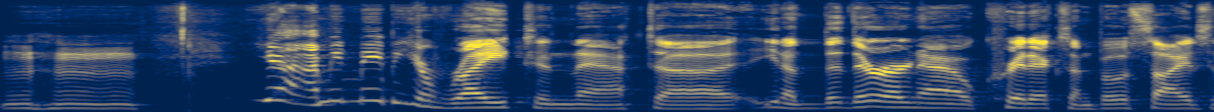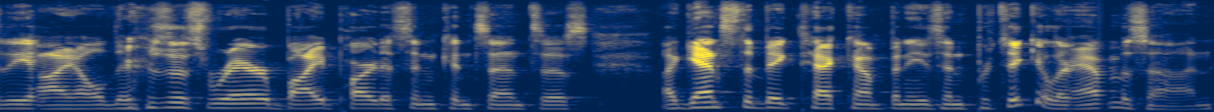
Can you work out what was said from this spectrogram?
Hmm. Yeah, I mean, maybe you're right in that, uh, you know, th- there are now critics on both sides of the aisle. There's this rare bipartisan consensus against the big tech companies, in particular Amazon.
